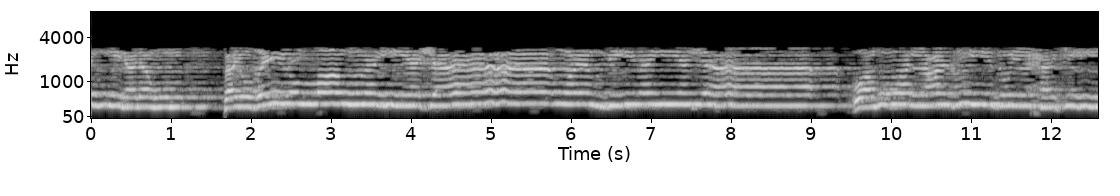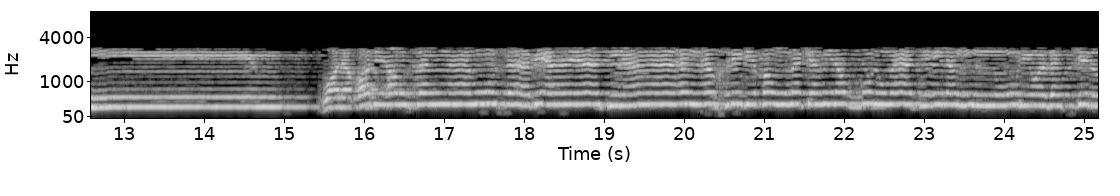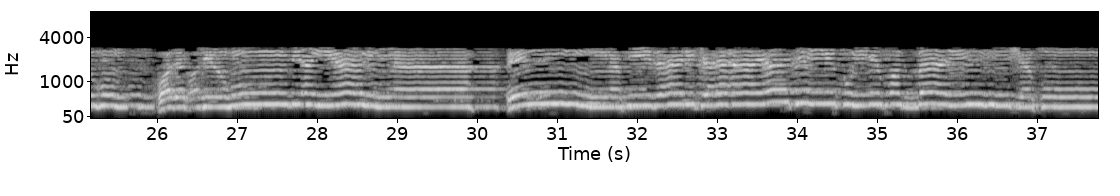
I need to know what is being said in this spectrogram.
ليبين لهم فيضل الله من يشاء ويهدي من يشاء وهو العزيز الحكيم. ولقد أرسلنا موسى بآياتنا أخرج قومك من الظلمات إلى النور وذكرهم, وذكرهم بأيام الله. إن في ذلك لآيات لكل صبار شكور.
